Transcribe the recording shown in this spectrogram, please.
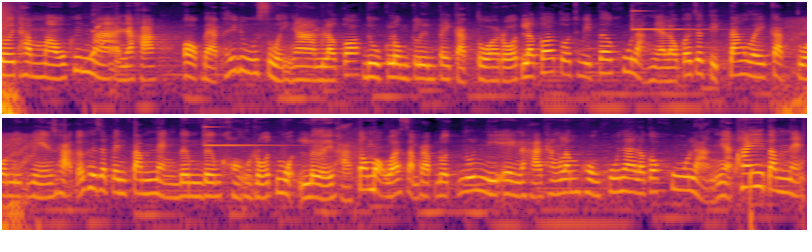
โดยทำเมาส์ขึ้นมานะคะ ออกแบบให้ดูสวยงาม แล้วก็ดูกลมกลืนไปกับตัวรถ แล้วก็ตัว Twitter คู่หลังเนี่ยเราก็จะติดตั้งไว้กับตัว mid range ค่ะ ก็คือจะเป็นตำแหน่งเดิมๆของรถหมดเลยค่ะ ต้องบอกว่าสำหรับรถรุ่นนี้เองนะคะ ทั้งลำโพงคู่หน้าแล้วก็คู่หลังเนี่ยให้ตำแหน่ง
